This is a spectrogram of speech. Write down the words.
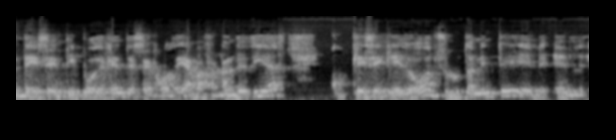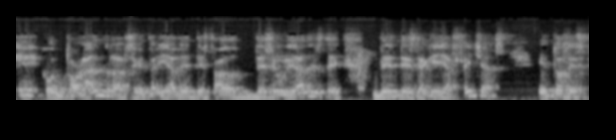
de ese tipo de gente se rodeaba Fernández Díaz, que se quedó absolutamente en, en, eh, controlando la Secretaría de, de, Estado de Seguridad desde, de, desde aquellas fechas. Entonces,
